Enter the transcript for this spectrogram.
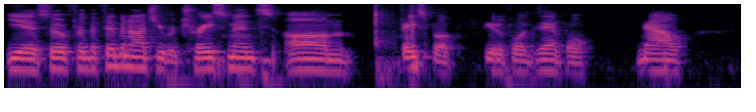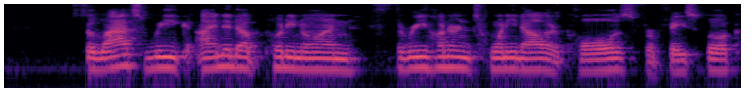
Yeah. So for the Fibonacci retracements, um, Facebook, beautiful example. Now, so last week I ended up putting on three hundred and twenty dollar calls for Facebook,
